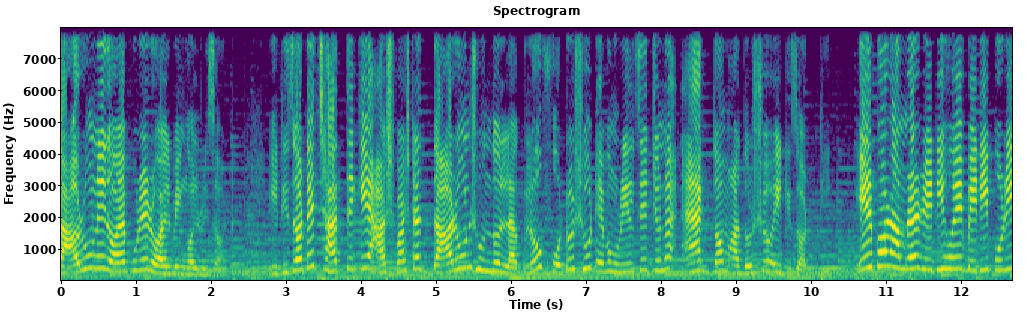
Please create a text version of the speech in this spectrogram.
দারুণ এই দয়াপুরের রয়্যাল বেঙ্গল রিসর্ট। এই রিসর্টের ছাদ থেকে আশপাশটা দারুণ সুন্দর লাগল ফটোশ্যুট এবং রিলসের জন্য একদম আদর্শ এই রিসর্টটি। এরপর আমরা রেডি হয়ে বেরিয়ে পড়ি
